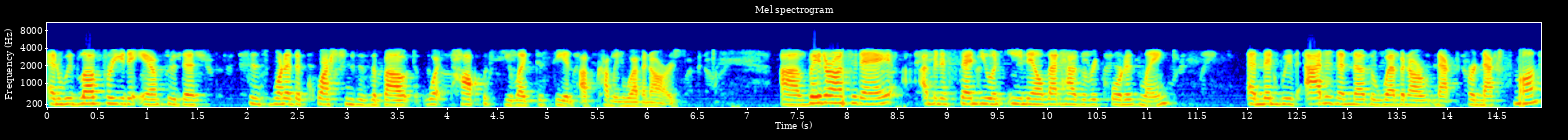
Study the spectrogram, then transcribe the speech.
And we'd love for you to answer this since one of the questions is about what topics you like to see in upcoming webinars. Uh, later on today, I'm going to send you an email that has a recorded link. And then we've added another webinar next for next month.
